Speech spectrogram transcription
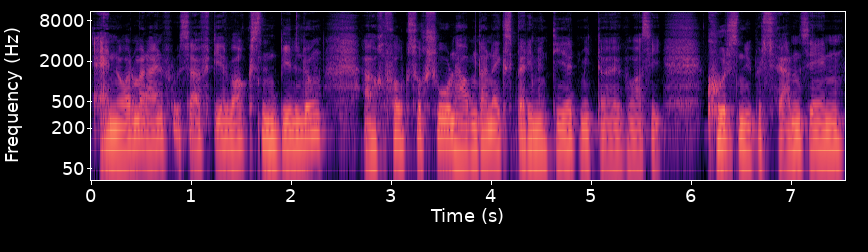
enormer Einfluss auf die Erwachsenenbildung. Auch Volkshochschulen haben dann experimentiert mit äh, quasi Kursen übers Fernsehen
